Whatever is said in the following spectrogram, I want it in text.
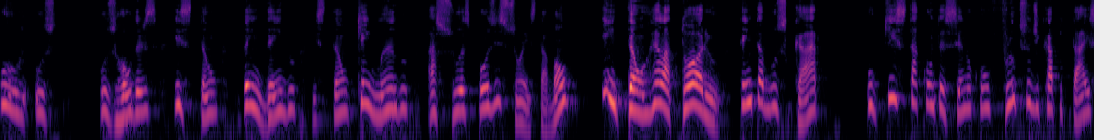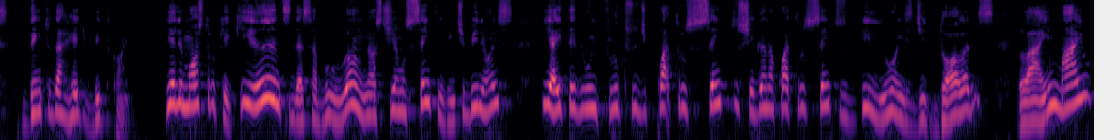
o, os, os holders estão vendendo, estão queimando as suas posições, tá bom? Então, o relatório tenta buscar o que está acontecendo com o fluxo de capitais dentro da rede Bitcoin. E ele mostra o quê? Que antes dessa bull run nós tínhamos 120 bilhões e aí teve um influxo de 400, chegando a 400 bilhões de dólares lá em maio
